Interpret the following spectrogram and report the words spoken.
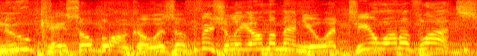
New Queso Blanco is officially on the menu at Tijuana Flats.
